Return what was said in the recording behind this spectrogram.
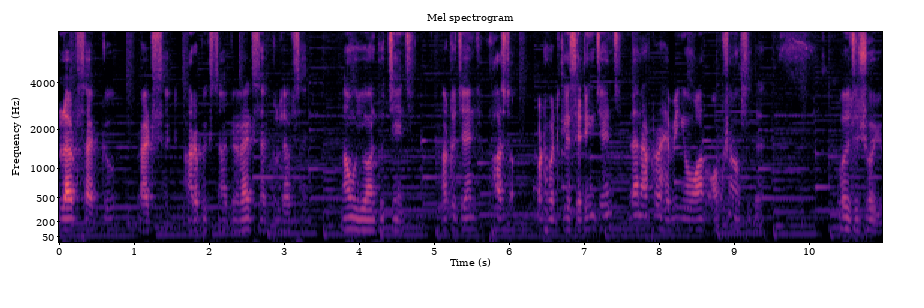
left side to right side. Arabic started right side to left side now you want to change. How to change first automatically setting change then after having one option also there. Will to show you.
